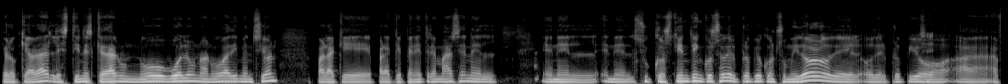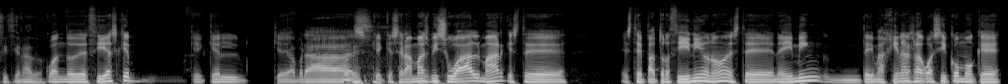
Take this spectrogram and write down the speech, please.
pero que ahora les tienes que dar un nuevo vuelo, una nueva dimensión para que, para que penetre más en el, en el, en el subconsciente incluso del propio consumidor o del, o del propio aficionado. Cuando decías que, que, el, que habrá que, será más visual, Mark, este, este patrocinio, ¿no? Este naming, ¿te imaginas algo así como que,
